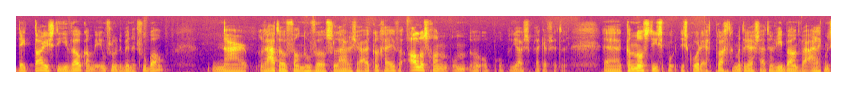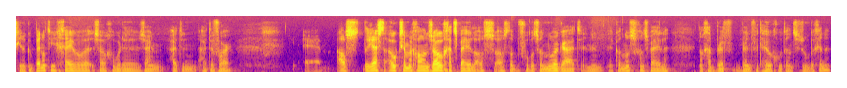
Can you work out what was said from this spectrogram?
details die je wel kan beïnvloeden binnen het voetbal naar rato van hoeveel salaris je uit kan geven. Alles gewoon op, op de juiste plek heeft zitten. Uh, Canos die, scoorde echt prachtig met rechts uit een rebound... waar eigenlijk misschien ook een penalty gegeven zou geworden zijn uit, een, uit de VAR. Uh, als de rest ook zeg maar, gewoon zo gaat spelen... als, als dat bijvoorbeeld zo'n Noorgaard en een Canos gaan spelen... dan gaat Brentford heel goed aan het seizoen beginnen.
